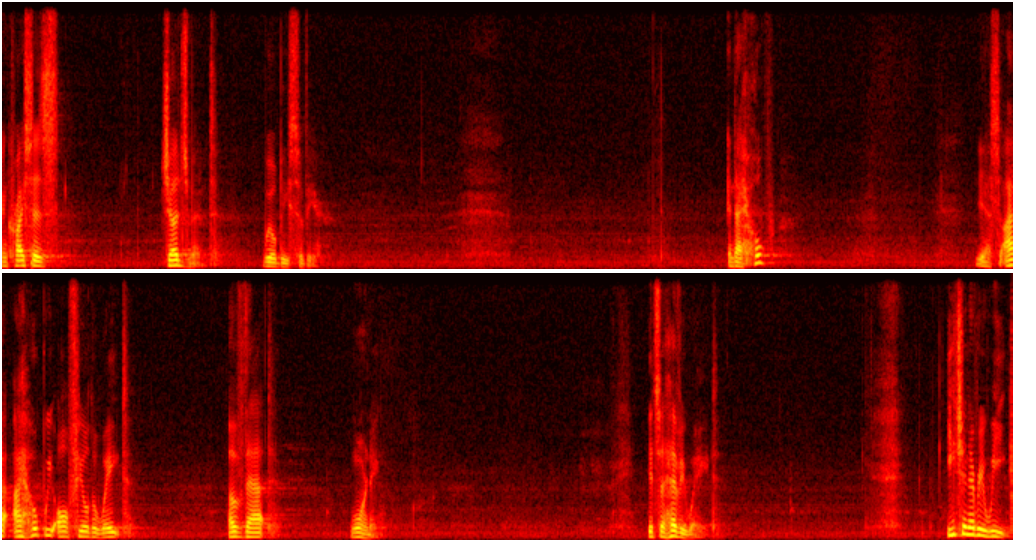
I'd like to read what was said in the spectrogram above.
And Christ says, judgment will be severe. And I hope, yes, I, I hope we all feel the weight of that warning. It's a heavy weight. Each and every week,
